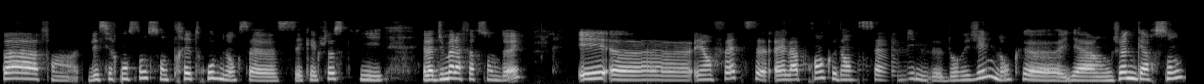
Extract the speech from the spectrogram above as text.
pas, enfin, les circonstances sont très troubles, donc c'est quelque chose qui, elle a du mal à faire son deuil. Et, euh, et en fait, elle apprend que dans sa ville d'origine, donc euh, il y a un jeune garçon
